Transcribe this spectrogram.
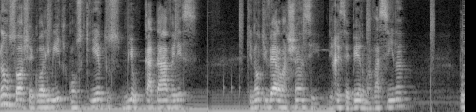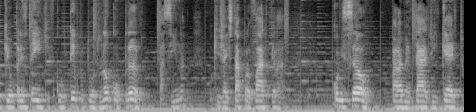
não só chegou ao limite com os 500 mil cadáveres que não tiveram a chance de receber uma vacina, porque o presidente ficou o tempo todo não comprando vacina, o que já está aprovado pela Comissão Parlamentar de Inquérito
